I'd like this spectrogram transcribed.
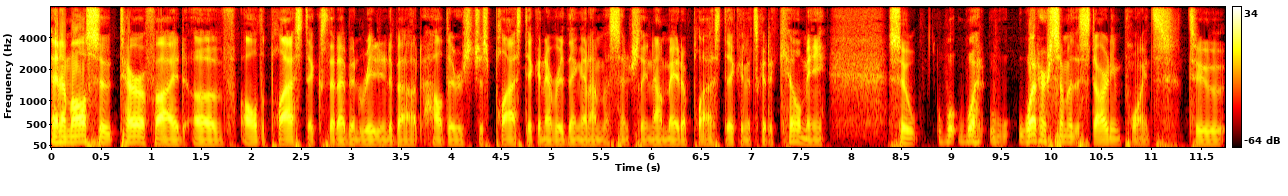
And I'm also terrified of all the plastics that I've been reading about, how there's just plastic and everything, and I'm essentially now made of plastic, and it's going to kill me. So, what what what are some of the starting points to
